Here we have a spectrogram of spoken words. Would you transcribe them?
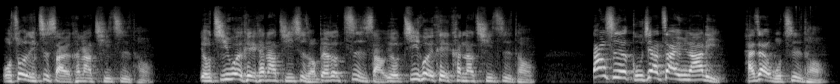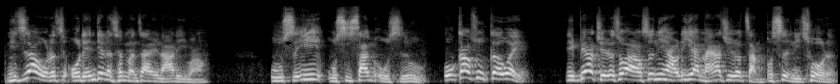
我说你至少有看到七字头，有机会可以看到七字头，不要说至少有机会可以看到七字头。当时的股价在于哪里？还在五字头。你知道我的我连电的成本在于哪里吗？五十一、五十三、五十五。我告诉各位，你不要觉得说老师你好厉害，买下去就涨，不是你错了。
